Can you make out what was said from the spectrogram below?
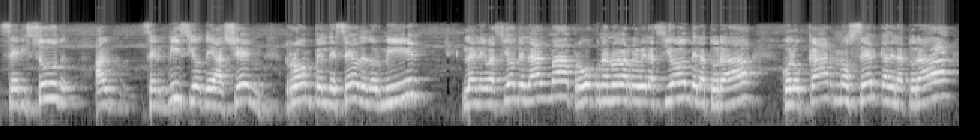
Serisud al servicio de Hashem rompe el deseo de dormir, la elevación del alma provoca una nueva revelación de la Torá, colocarnos cerca de la Torá,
